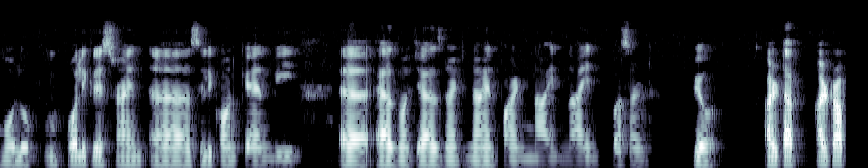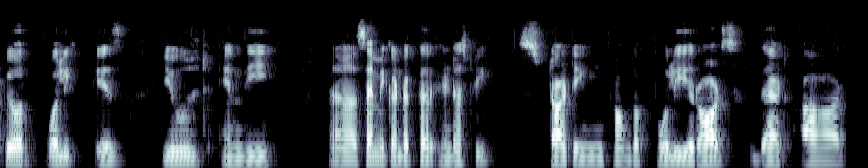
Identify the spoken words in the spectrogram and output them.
Polycrystalline uh, silicon can be uh, as much as 99.99% pure. Ultra, ultra pure poly is used in the uh, semiconductor industry starting from the poly rods that are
